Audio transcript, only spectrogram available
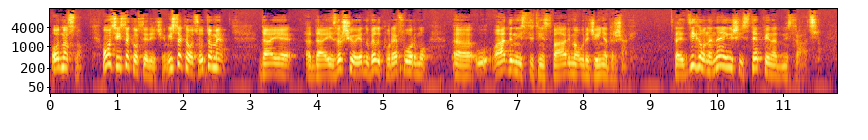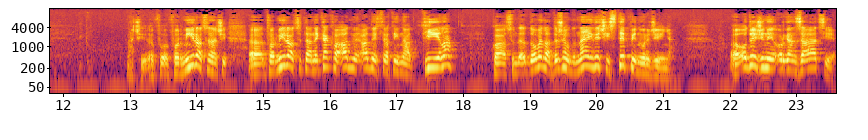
Odnosno, on se istakao sljedećim. Istakao se u tome da je, da je izvršio jednu veliku reformu uh, u administrativnim stvarima uređenja države. Da je digao na najviši stepen administracije. Znači, formirao se, znači, uh, formirao se ta nekakva administrativna tijela koja su dovela državu do najveći stepen uređenja. Uh, određene organizacije,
